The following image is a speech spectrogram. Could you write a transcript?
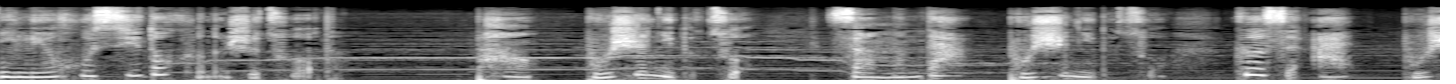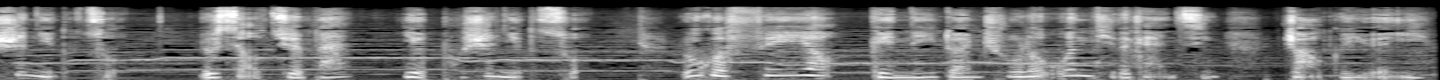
你连呼吸都可能是错的。胖不是你的错，嗓门大不是你的错，个子矮不是你的错，有小雀斑也不是你的错。如果非要给那段出了问题的感情找个原因，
